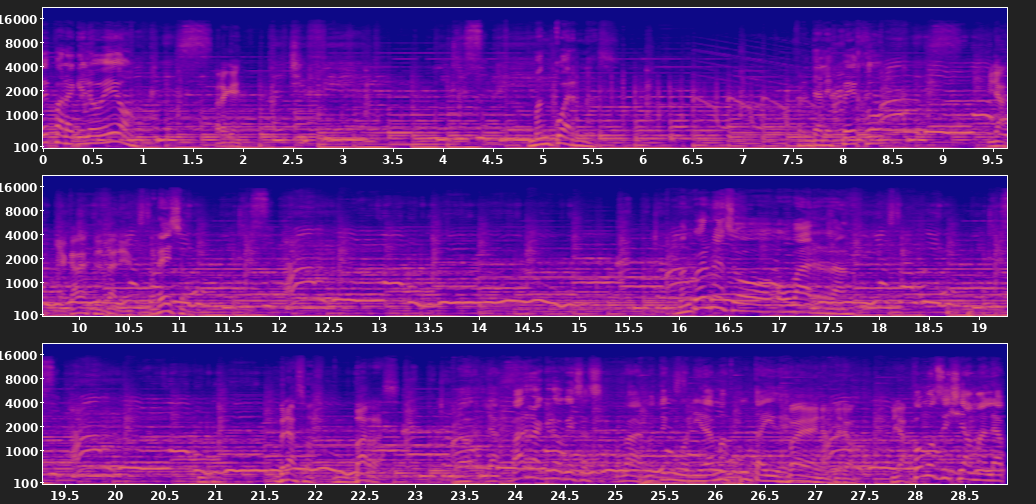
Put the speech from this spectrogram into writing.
¿Sabes para qué lo veo? ¿Para qué? Mancuernas. Frente al espejo. Mirá, y acaba de explotar, ¿eh? Por eso. mancuernas o, o barra? Brazos, barras. La, la barra creo que es así. Va, no tengo ni la más puta idea. Bueno, pero. Mirá, ¿Cómo se llama la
